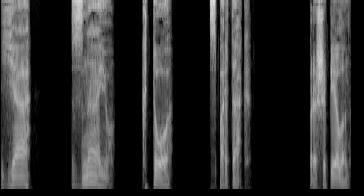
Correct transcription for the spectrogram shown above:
«Я знаю, кто Спартак. Прошипел он,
